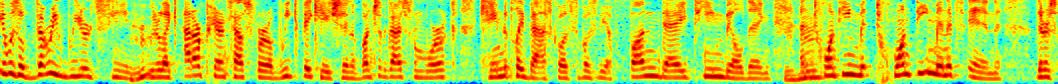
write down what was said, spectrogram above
it was a very weird scene Mm-hmm. we were like at our parents house for a week vacation a bunch of the guys from work came to play basketball it's supposed to be a fun day team building Mm-hmm. and 20, 20 minutes in there's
